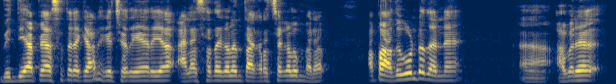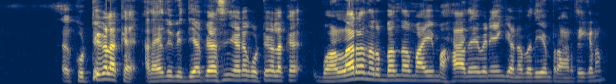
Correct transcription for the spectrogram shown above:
വിദ്യാഭ്യാസത്തിലൊക്കെ ആണെങ്കിൽ ചെറിയ ചെറിയ അലസതകളും തകർച്ചകളും വരാം. അപ്പോൾ അതുകൊണ്ട് തന്നെ അവർ കുട്ടികളൊക്കെ അതായത് വിദ്യാഭ്യാസം ചെയ്യുന്ന കുട്ടികളൊക്കെ വളരെ നിർബന്ധമായി മഹാദേവനെയും ഗണപതിയെയും പ്രാർത്ഥിക്കണം.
